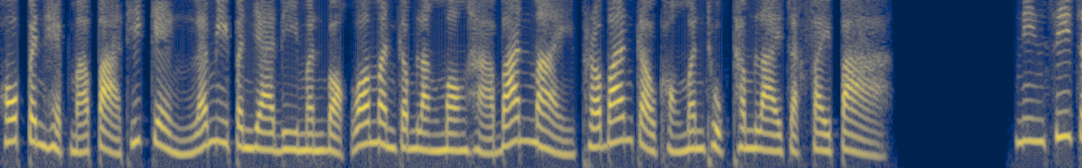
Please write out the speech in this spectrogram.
โฮปเป็นเห็บหมาป่าที่เก่ง และมีปัญญาดีมันบอกว่ามันกำลังมองหาบ้านใหม่ เพราะบ้านเก่าของมันถูกทำลายจากไฟป่า นินซี่ใจ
